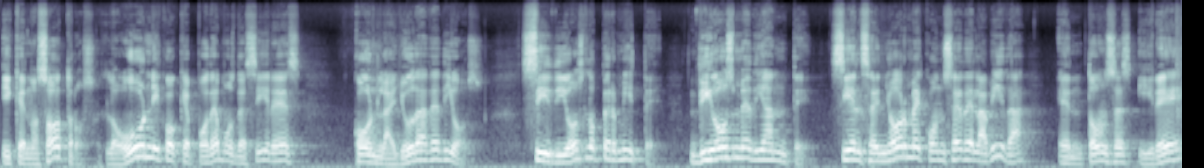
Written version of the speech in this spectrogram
y que nosotros lo único que podemos decir es, con la ayuda de Dios, si Dios lo permite, Dios mediante, si el Señor me concede la vida, entonces iré,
